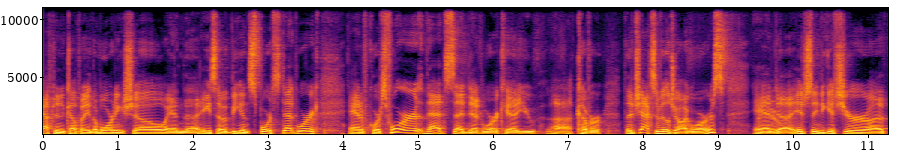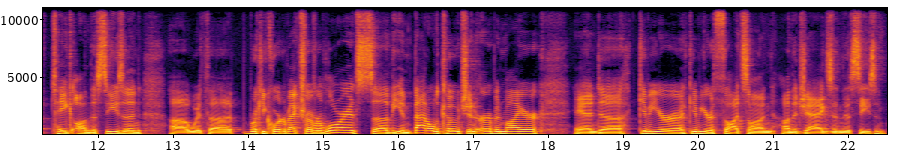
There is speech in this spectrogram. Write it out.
Captain and Company, the morning show, and the A7BN Sports Network, and of course for that said network, you cover the Jacksonville Jaguars. And uh, interesting to get your uh, take on the season uh, with uh, rookie quarterback Trevor Lawrence, uh, the embattled coach in Urban Meyer, and uh, give me your give me your thoughts on on the Jags in this season.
